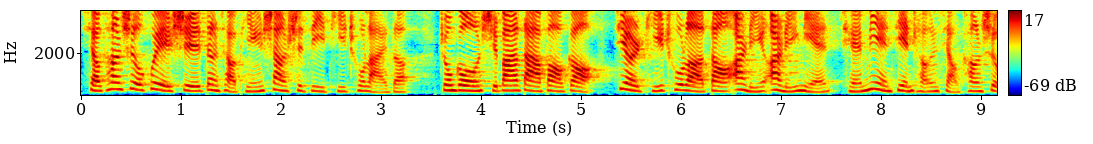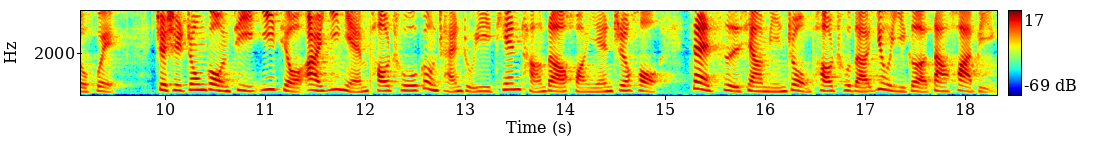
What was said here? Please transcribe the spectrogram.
小康社会是邓小平上世纪提出来的，中共十八大报告进而提出了到二零二零年全面建成小康社会。这是中共继一九二一年抛出“共产主义天堂”的谎言之后，再次向民众抛出的又一个大画饼。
